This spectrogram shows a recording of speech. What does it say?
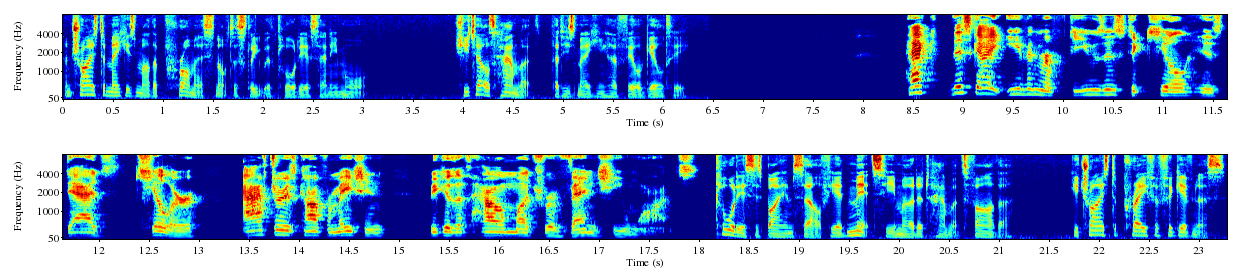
and tries to make his mother promise not to sleep with Claudius anymore. She tells Hamlet that he's making her feel guilty. Heck, this guy even refuses to kill his dad's killer after his confirmation because of how much revenge he wants. Claudius is by himself. He admits he murdered Hamlet's father. He tries to pray for forgiveness,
